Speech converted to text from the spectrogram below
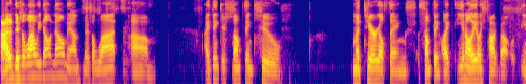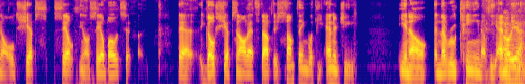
I there's a lot we don't know, man. There's a lot. Um, I think there's something to material things. Something like you know they always talk about you know old ships, sail you know sailboats, uh, that ghost ships and all that stuff. There's something with the energy, you know, and the routine of the energy Oh, yeah.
